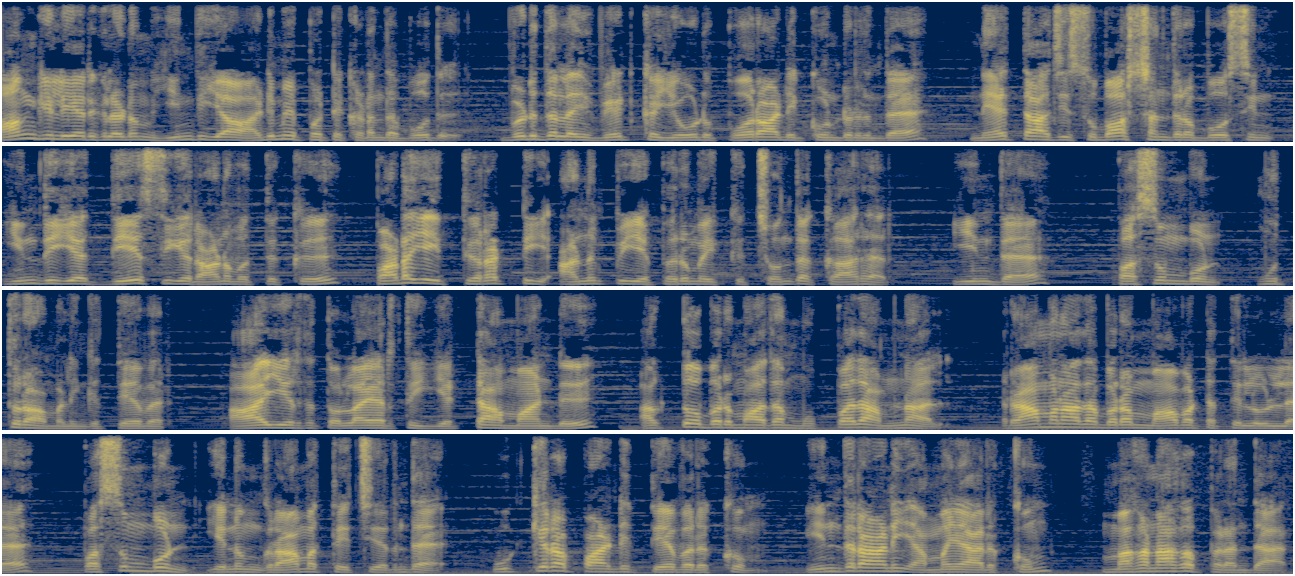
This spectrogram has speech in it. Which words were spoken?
ஆங்கிலேயர்களிடம் இந்தியா அடிமைப்பட்டு கிடந்தபோது விடுதலை வேட்கையோடு போராடிக் கொண்டிருந்த நேதாஜி சுபாஷ் சந்திர போஸின் இந்திய தேசிய ராணுவத்துக்கு படையை திரட்டி அனுப்பிய பெருமைக்கு சொந்தக்காரர் இந்த பசும்பொன் முத்துராமலிங்க தேவர். ஆயிரத்தி தொள்ளாயிரத்தி எட்டாம் ஆண்டு அக்டோபர் மாதம் முப்பதாம் நாள் ராமநாதபுரம் மாவட்டத்தில் உள்ள பசும்பொன் எனும் கிராமத்தைச் சேர்ந்த உக்கிரபாண்டி தேவருக்கும் இந்திராணி அம்மையாருக்கும் மகனாக பிறந்தார்.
